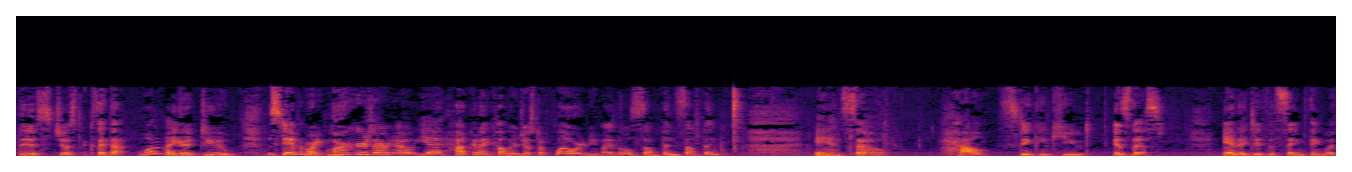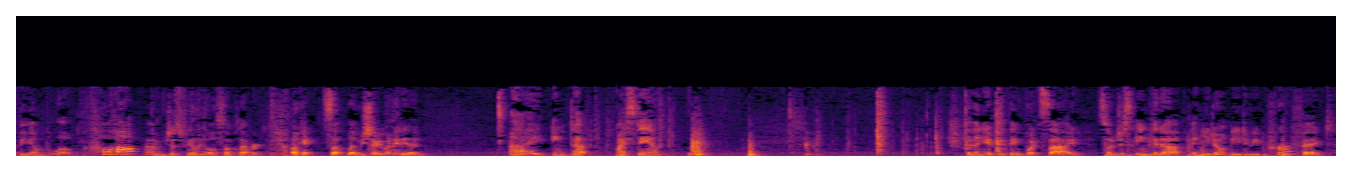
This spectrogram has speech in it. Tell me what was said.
This just, because I thought, what am I going to do? The Stampin' Write markers aren't out yet. How can I color just a flower, do my little something something? And so, how stinking cute is this? And I did the same thing with the envelope. I'm just feeling oh so clever. Okay, so let me show you what I did. I inked up my stamp. And then you have to think what side. So just ink it up, and you don't need to be perfect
